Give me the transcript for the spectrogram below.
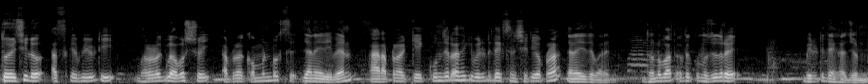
তো এই ছিল আজকের ভিডিওটি। ভালো লাগলে অবশ্যই আপনারা কমেন্ট বক্সে জানিয়ে দিবেন। আর আপনারা কে কোন জেলা থেকে ভিডিওটি দেখছেন সেটিও আপনারা জানিয়ে দিতে পারেন। ধন্যবাদ এতক্ষণ ধরে ভিডিওটি দেখার জন্য।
